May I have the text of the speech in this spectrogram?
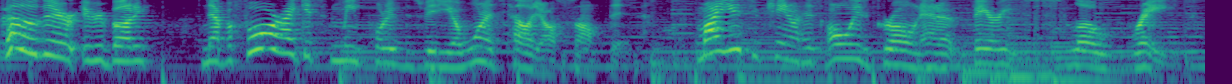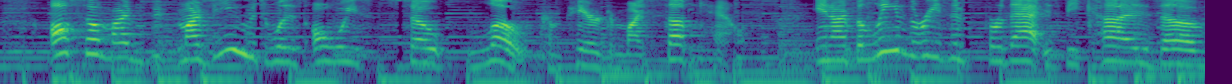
Hello there, everybody! Now, before I get to the main point of this video, I want to tell y'all something. My YouTube channel has always grown at a very slow rate. Also, my, my views was always so low compared to my sub count. And I believe the reason for that is because of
